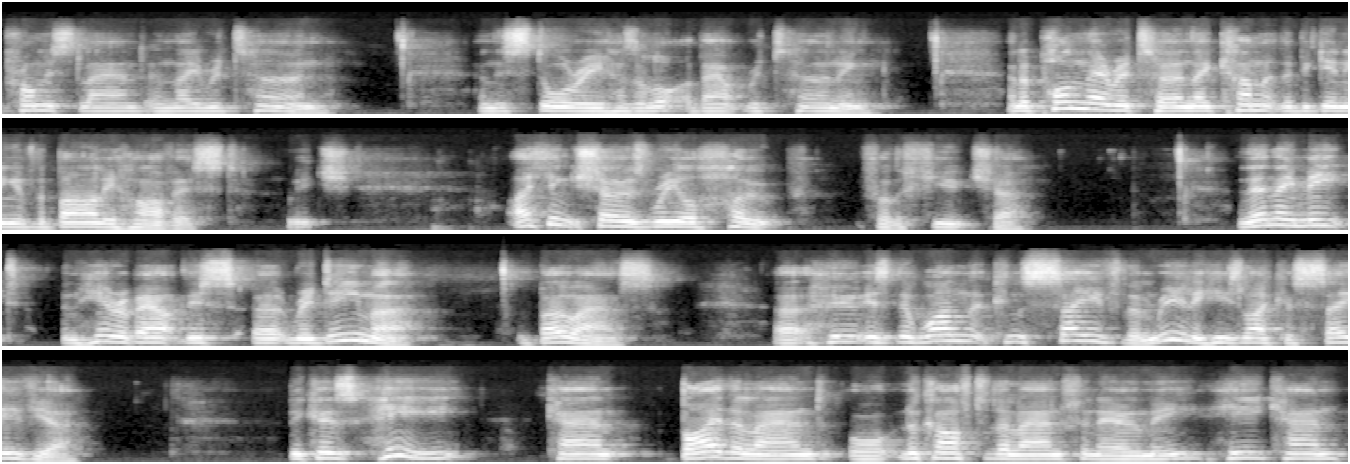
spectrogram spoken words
promised land, and they return. And this story has a lot about returning. And upon their return, they come at the beginning of the barley harvest, which I think shows real hope for the future. And then they meet and hear about this uh, Redeemer, Boaz, uh, who is the one that can save them. Really, he's like a savior because he can buy the land or look after the land for Naomi. He can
